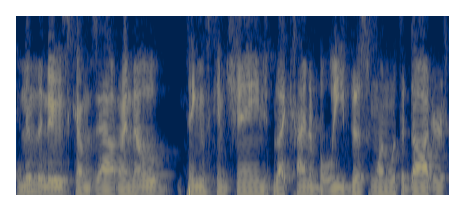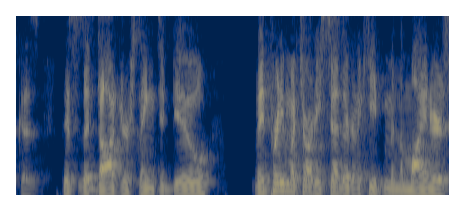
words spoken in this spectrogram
And then the news comes out. I know things can change, but I kind of believe this one with the Dodgers because this is a Dodgers thing to do. They pretty much already said they're going to keep him in the minors,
